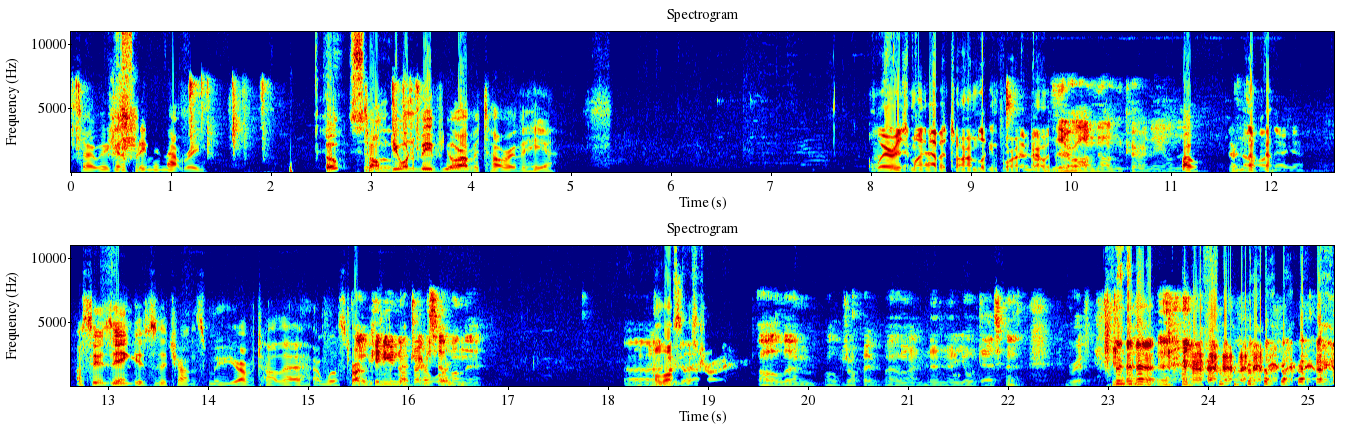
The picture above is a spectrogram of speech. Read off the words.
So we're gonna put him in that room. Oh, So- Tom, do you want to move your avatar over here? Where is my avatar? I'm looking for it. They're Bear not- with me. There They're none currently on there. Oh. They're not Okay. on there yet. As soon as Ian gives us a chance, move your avatar there, and we'll strike. Oh, can to you not bed, drag don't yourself on there? Uh, Hold on. do Let's try. I'll um I'll drop it. Oh no no no you're dead. Rip.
